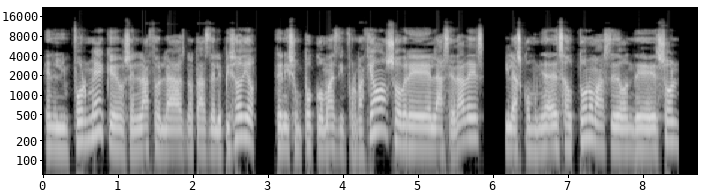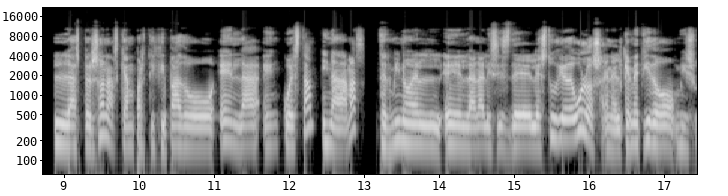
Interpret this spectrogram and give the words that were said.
en el informe que os enlazo en las notas del episodio tenéis un poco más de información sobre las edades y las comunidades autónomas de donde son las personas que han participado en la encuesta. Y nada más. Termino el, análisis del estudio de bulos en el que he metido mis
